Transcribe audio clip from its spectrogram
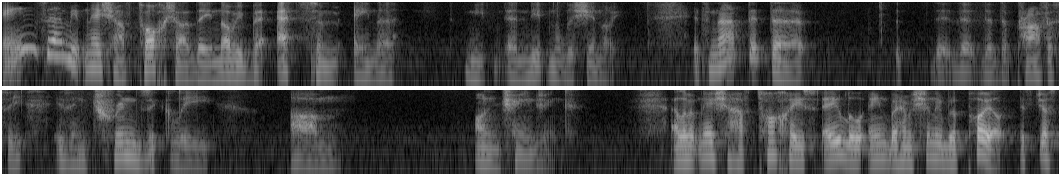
Ein ze mipnei shavtoch shadei Navi be'etzem eina nitna l'shinoi. It's not that the the, the, the, the prophecy is intrinsically um, unchanging. It's just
